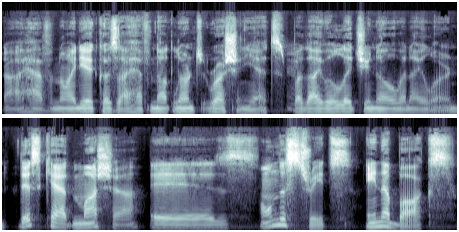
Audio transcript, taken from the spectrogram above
I have no idea because I have not learned Russian yet, but I will let you know when I learn. This cat, Masha, is on the streets in a box,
